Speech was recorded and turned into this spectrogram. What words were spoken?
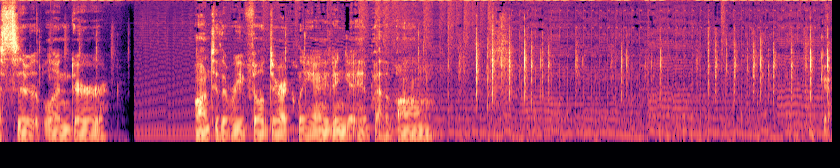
The cylinder onto the refill directly. I didn't get hit by the bomb. Okay.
